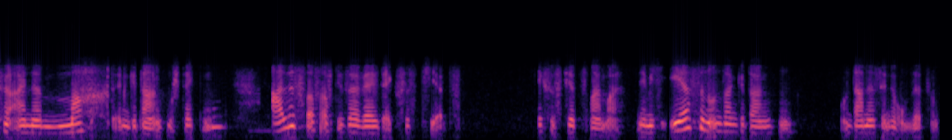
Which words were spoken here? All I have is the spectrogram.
für eine Macht in Gedanken stecken. Alles, was auf dieser Welt existiert, existiert zweimal, nämlich erst in unseren Gedanken und dann ist in der Umsetzung.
